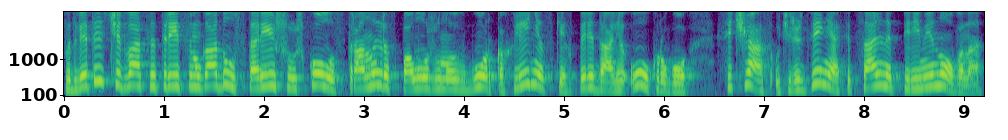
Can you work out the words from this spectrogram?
В 2023 году старейшую школу страны, расположенную в горках Ленинских, передали округу. Сейчас учреждение официально переименовано.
